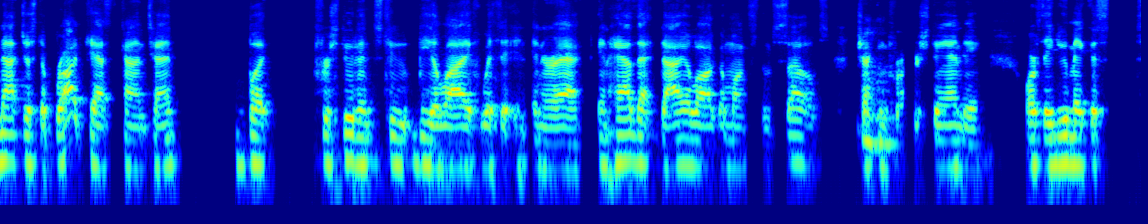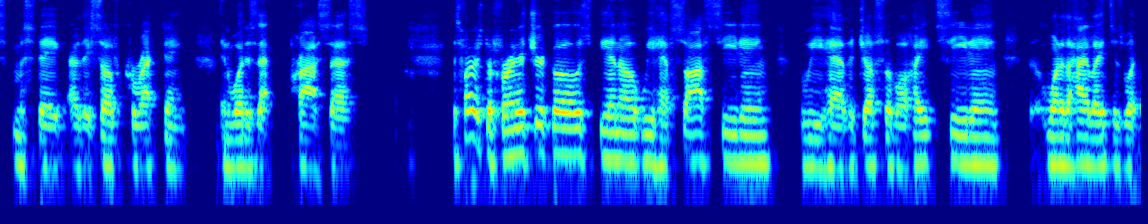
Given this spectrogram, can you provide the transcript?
not just to broadcast content but for students to be alive with it and interact and have that dialogue amongst themselves, checking mm-hmm. for understanding. Or if they do make a mistake? Are they self correcting? And what is that process? As far as the furniture goes, you know, we have soft seating, we have adjustable height seating. One of the highlights is what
